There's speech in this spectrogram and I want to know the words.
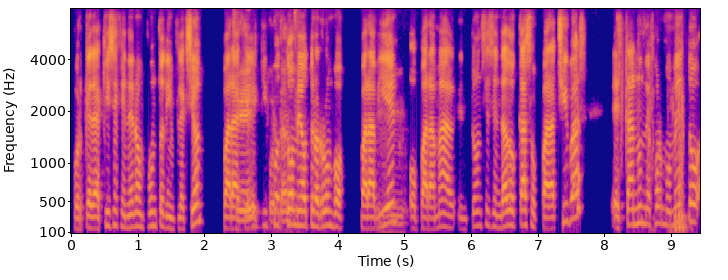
porque de aquí se genera un punto de inflexión para que el equipo tome otro rumbo, para bien o para mal. Entonces, en dado caso, para Chivas, está en un mejor momento,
